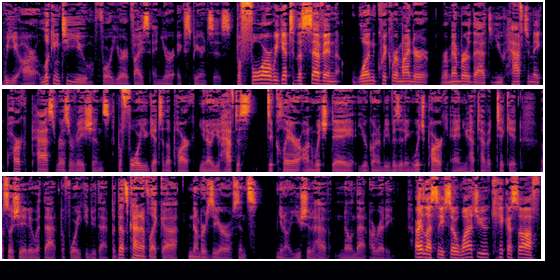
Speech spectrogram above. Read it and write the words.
we are looking to you for your advice and your experiences. Before we get to the seven, one quick reminder: remember that you have to make park pass reservations before you get to the park. You know, you have to declare on which day you're going to be visiting which park and you have to have a ticket associated with that before you can do that. But that's kind of like a number zero since, you know, you should have known that already. All right, Leslie. So why don't you kick us off?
